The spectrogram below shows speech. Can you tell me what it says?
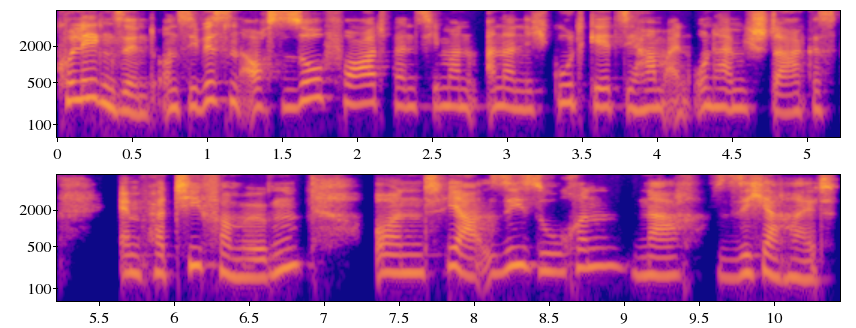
Kollegen sind. Und sie wissen auch sofort, wenn es jemandem anderen nicht gut geht, sie haben ein unheimlich starkes Empathievermögen. Und ja, sie suchen nach Sicherheit.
